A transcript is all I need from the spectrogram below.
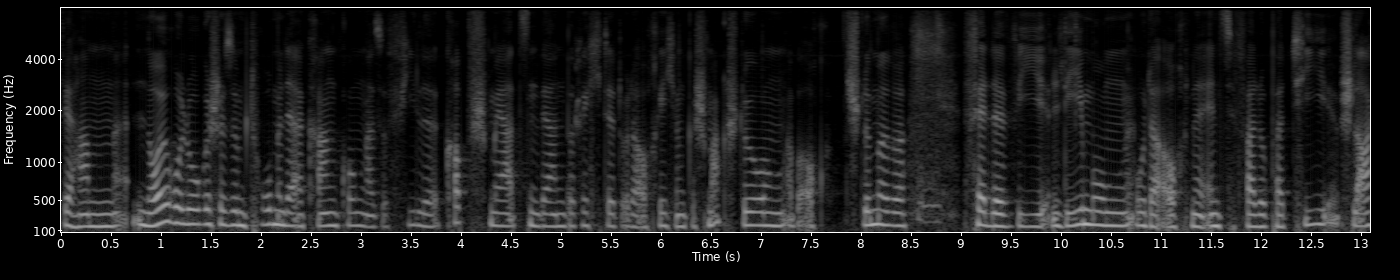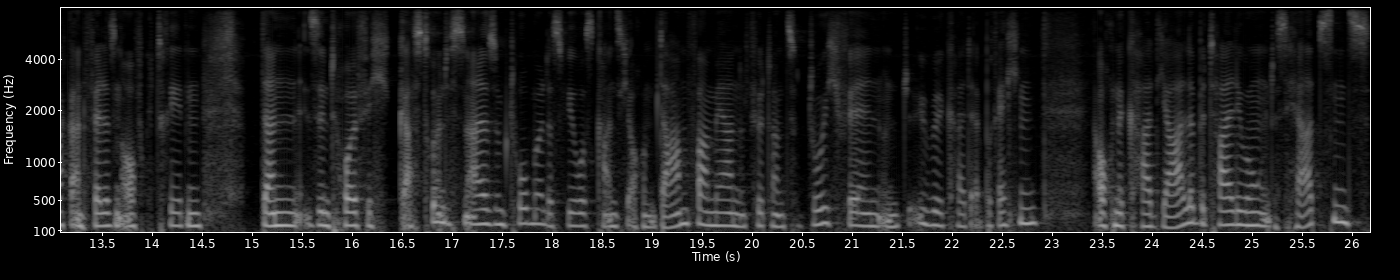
Wir haben neurologische Symptome der Erkrankung, also viele Kopfschmerzen werden berichtet oder auch Riech- und Geschmacksstörungen, aber auch schlimmere Fälle wie Lähmung oder auch eine Enzephalopathie, Schlaganfälle sind aufgetreten. Dann sind häufig gastrointestinale Symptome. Das Virus kann sich auch im Darm vermehren und führt dann zu Durchfällen und Übelkeit, Erbrechen. Auch eine kardiale Beteiligung des Herzens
